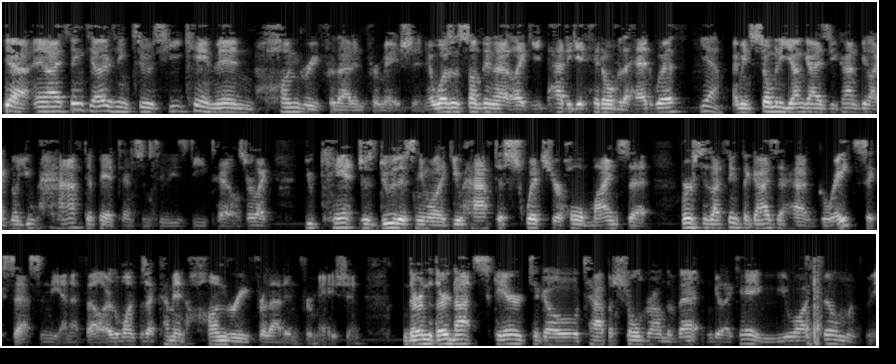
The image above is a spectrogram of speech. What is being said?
Yeah, and I think the other thing too is he came in hungry for that information. It wasn't something that like you had to get hit over the head with. Yeah. I mean, so many young guys, you kind of be like, no, you have to pay attention to these details, or like you can't just do this anymore. Like you have to switch your whole mindset. Versus, I think the guys that have great success in the NFL are the ones that come in hungry for that information. They're they're not scared to go tap a shoulder on the vet and be like, hey, you watch film with me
